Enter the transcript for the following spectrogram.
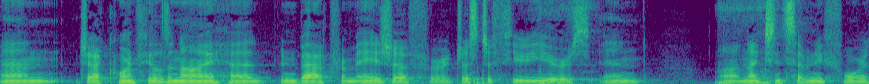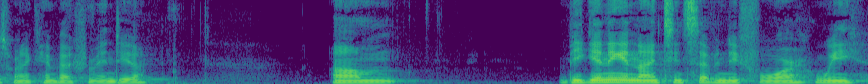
and Jack Kornfield and I had been back from Asia for just a few years. In uh, 1974 is when I came back from India. Um, beginning in 1974, we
